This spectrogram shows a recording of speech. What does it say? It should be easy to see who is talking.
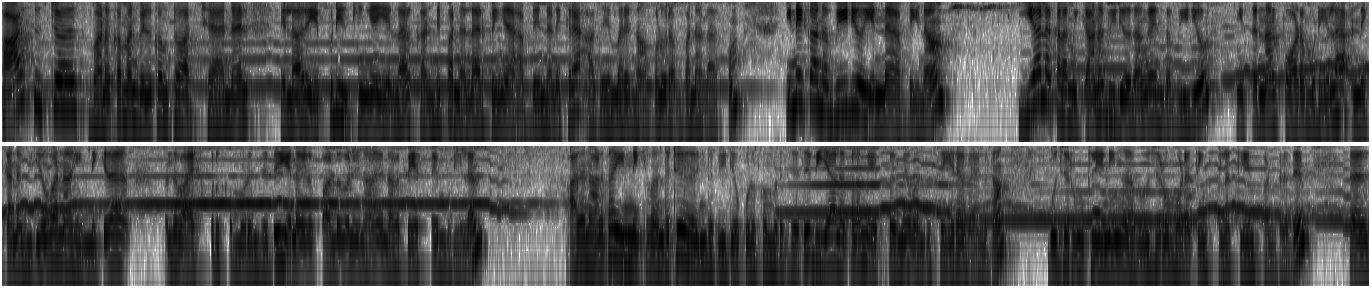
Speaker 1: Hi sisters வணக்கம் and welcome to our channel எல்லோரும் எப்படி இருக்கீங்க? எல்லோரும் கண்டிப்பாக நல்லா இருப்பீங்க அப்படின்னு நினைக்கிறேன். அதே மாதிரி நாங்களும் ரொம்ப நல்லாயிருக்கும் இன்றைக்கான வீடியோ என்ன அப்படின்னா வியாழக்கிழமைக்கான வீடியோ தாங்க இந்த வீடியோ இத்தனை நாள் போட முடியல. அன்றைக்கான வீடியோவை நான் இன்றைக்கி தான் வந்து வாய்ஸ் கொடுக்க முடிஞ்சது. ஏன்னா எனக்கு பல்லுவலினால என்னால் பேசவே முடியல. அதனால தான் இன்றைக்கி வந்துட்டு இந்த வீடியோ கொடுக்க முடிஞ்சது. வியாழக்கிழமை எப்போவுமே வந்து செய்கிற வேலை தான் பூஜை ரூம் க்ளீனிங் பூஜை ரூமோட திங்ஸ் எல்லாம் க்ளீன் பண்ணுறது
